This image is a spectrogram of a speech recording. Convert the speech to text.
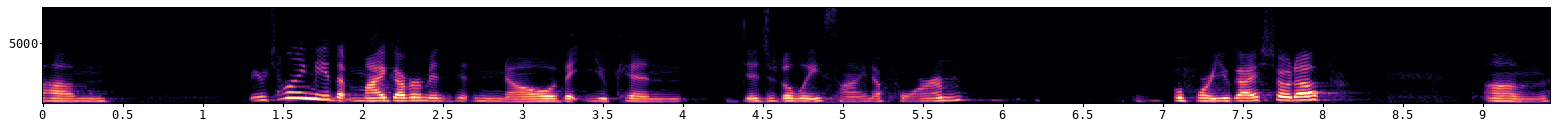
Um, but you're telling me that my government didn't know that you can digitally sign a form before you guys showed up? Um,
